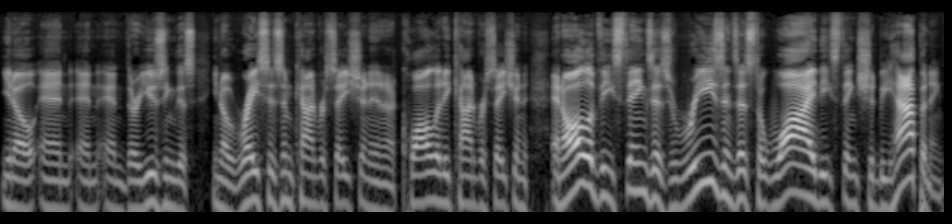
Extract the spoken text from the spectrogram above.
you know, and and and they're using this, you know, racism conversation and equality conversation and all of these things as reasons as to why these things should be happening.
